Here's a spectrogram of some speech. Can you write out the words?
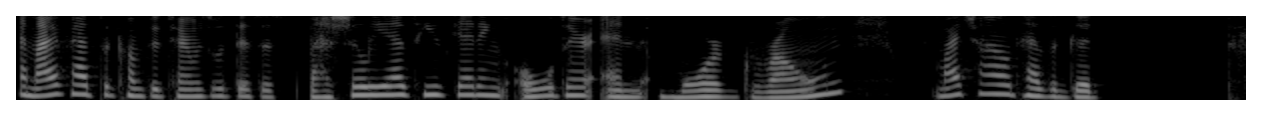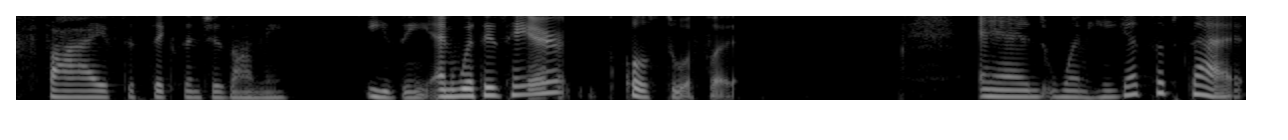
And I've had to come to terms with this, especially as he's getting older and more grown. My child has a good five to six inches on me, easy. And with his hair, it's close to a foot. And when he gets upset,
